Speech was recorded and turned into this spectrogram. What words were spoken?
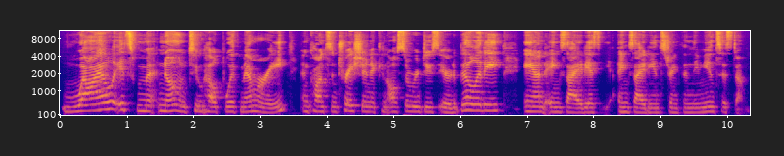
while it's me- known to help with memory and concentration, it can also reduce irritability and anxiety, anxiety and strengthen the immune system.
